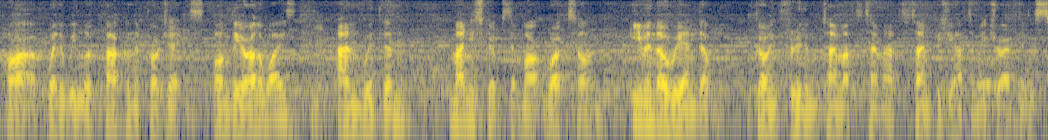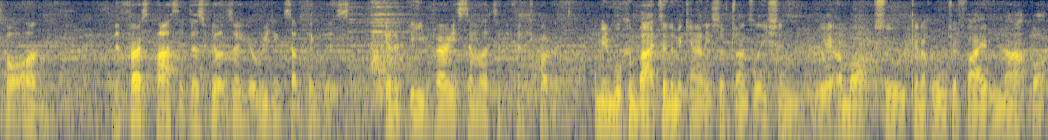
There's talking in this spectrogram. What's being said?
part of whether we look back on the projects fondly or otherwise. Yeah. And with the hmm. manuscripts that Mark works on, even though we end up going through them time after time after time because you have to make sure everything's spot on, the first pass it does feel as though you're reading something that's going to be very similar to the finished product. I mean, we'll come back to the mechanics of translation later, Mark, so kind of hold your fire on that, but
